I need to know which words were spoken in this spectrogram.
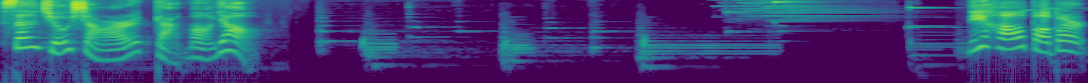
三九小儿感冒药。你好，宝贝儿，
